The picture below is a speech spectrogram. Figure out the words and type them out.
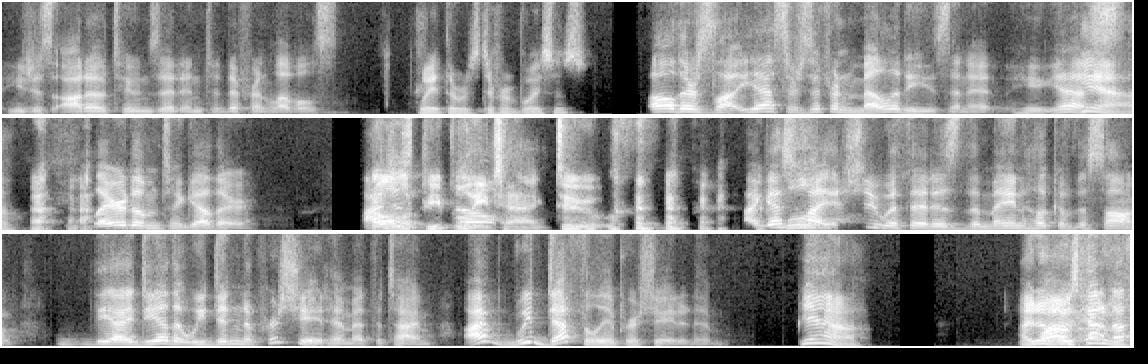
he just auto tunes it into different levels? wait there was different voices Oh, there's like yes, there's different melodies in it. He yes, yeah layered them together. I All the just people know- he tagged too. I guess Well- my issue with it is the main hook of the song. The idea that we didn't appreciate him at the time. I we definitely appreciated him. yeah i know Well, i was yeah, kind of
